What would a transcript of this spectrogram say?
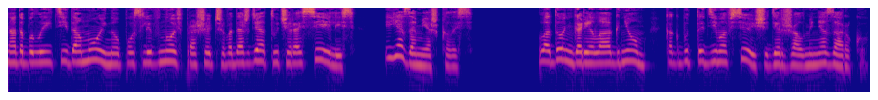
Надо было идти домой, но после вновь прошедшего дождя тучи рассеялись, и я замешкалась. Ладонь горела огнем, как будто Дима все еще держал меня за руку.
